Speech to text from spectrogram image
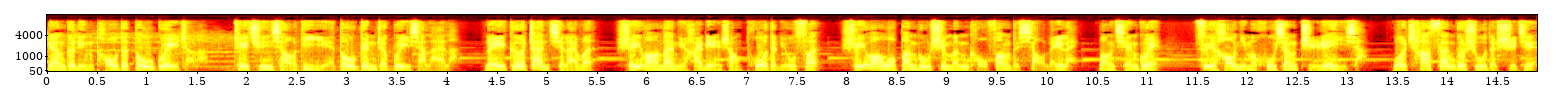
两个领头的都跪着了，这群小弟也都跟着跪下来了。磊哥站起来问：“谁往那女孩脸上泼的硫酸？谁往我办公室门口放的小磊磊？往前跪！最好你们互相指认一下，我查三个数的时间。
